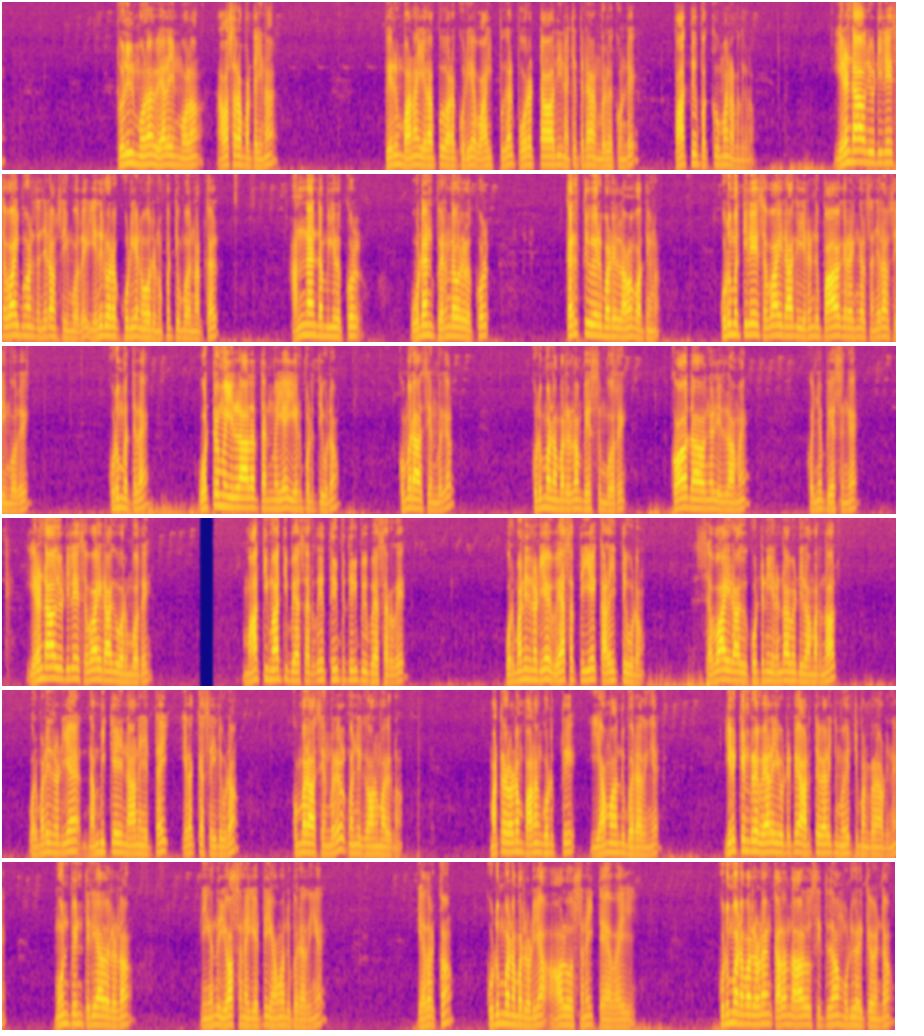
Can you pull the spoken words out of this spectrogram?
தொழில் மூலம் வேலையின் மூலம் அவசரப்பட்டீங்கன்னா பெரும் பண இழப்பு வரக்கூடிய வாய்ப்புகள் புரட்டாதி நட்சத்திர அன்பர்களை கொண்டு பார்த்து பக்குவமாக நடந்துக்கணும். இரண்டாவது வீட்டிலே செவ்வாய் பகவான் சஞ்சாரம் செய்யும்போது எதிர்வரக்கூடிய ஒரு முப்பத்தி ஒம்பது நாட்கள் அண்ணன் தம்பிகளுக்குள் உடன் பிறந்தவர்களுக்குள் கருத்து வேறுபாடு இல்லாமல் பார்த்துக்கணும். குடும்பத்திலே செவ்வாய் ராகு இரண்டு பாவகிரகங்கள் சஞ்சாரம் செய்யும்போது குடும்பத்தில் ஒற்றுமை இல்லாத தன்மையை ஏற்படுத்திவிடும். கும்பராசி என்பர்கள் குடும்ப நபர்களிடம் பேசும்போது கோதாவங்கள் இல்லாமல் கொஞ்சம் பேசுங்க. இரண்டாவது வீட்டிலே செவ்வாய் ராகு வரும்போது மாற்றி மாற்றி பேசுறது திருப்பி திருப்பி பேசுறது ஒரு மனிதனுடைய வேஷத்தையே கலைத்து விடும். செவ்வாய் ராகு கூட்டணி இரண்டாம் வீட்டில் அமர்ந்தால் ஒரு மனிதனுடைய நம்பிக்கை நாணயத்தை இழக்க செய்துவிடும். கும்பராசி என்பவர்கள் கொஞ்சம் கவனமாக இருக்கணும். மற்றவர்களிடம் பணம் கொடுத்து ஏமாந்து போயிடாதீங்க இருக்கின்ற வேலையை விட்டுட்டு அடுத்த வேலைக்கு முயற்சி பண்ணுறேன் அப்படின்னு முன்பின் தெரியாதவர்களிடம் நீங்கள் வந்து யோசனை கேட்டு ஏமாந்து போயிடாதீங்க எதற்கும் குடும்ப நபர்களுடைய ஆலோசனை தேவை. குடும்ப நபர்களுடன் கலந்து ஆலோசித்து தான் முடிவெடுக்க வேண்டும்.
